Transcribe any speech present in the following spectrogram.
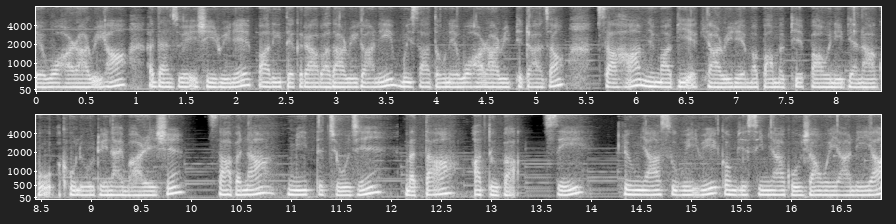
တဲ့ဝါဟာရတွေဟာအတန်ဆွဲအရှိတွေနဲ့ပါဠိတက္ကရာဘာသာတွေကနေမွေစာသုံးတဲ့ဝါဟာရတွေဖြစ်တာကြောင့်စာဟာမြန်မာပြည်အခရာတွေထဲမှာပါမဖြစ်ပါဝင်နေပြန်တာကိုအခုလိုတွေ့နိုင်ပါတယ်ရှင်စာပနာမိတကြိုခြင်းမတာအတုပစေလူများစုဝေ၍ကုန်ပစ္စည်းများကိုရောင်းဝယ်ရနေရာ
